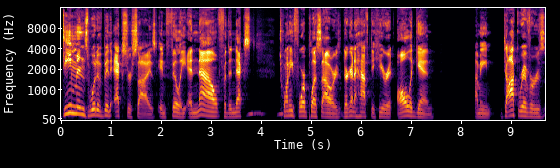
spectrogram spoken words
demons would have been exercised in Philly. And now for the next 24 plus hours, they're going to have to hear it all again. I mean, Doc Rivers,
